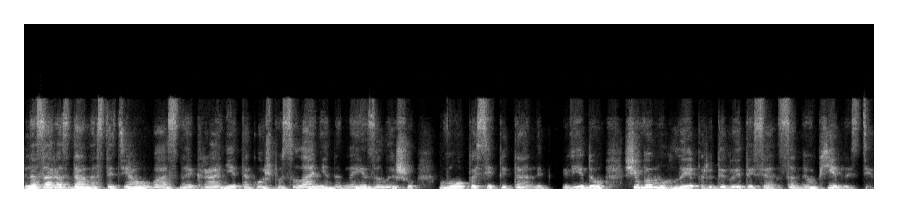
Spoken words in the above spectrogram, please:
На зараз дана стаття у вас на екрані, також посилання на неї залишу в описі під даним відео, щоб ви могли передивитися за необхідності.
